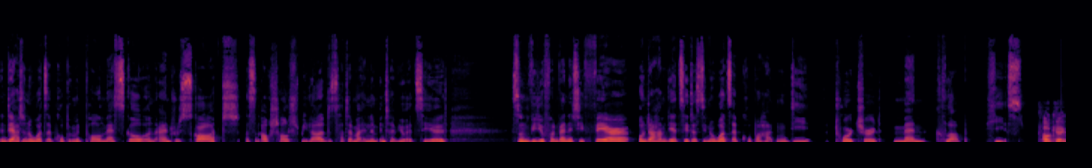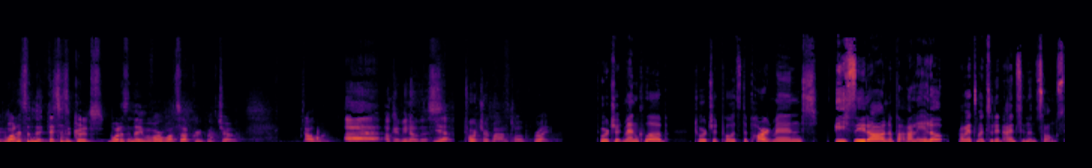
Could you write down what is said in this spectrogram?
denn der hatte eine WhatsApp-Gruppe mit Paul Mescal und Andrew Scott. Das sind auch Schauspieler, das hat er mal in einem Interview erzählt. So ein Video von Vanity Fair und da haben die erzählt, dass die eine WhatsApp-Gruppe hatten, die Tortured Men Club hieß. Okay, what is the this is a good what is the name of our WhatsApp group with Joe? Alwyn. Uh, okay, we know this. Yeah. Tortured Man Club. Right. Tortured Men Club, Tortured Poets Department. Ich sehe da eine Parallele. Aber jetzt mal zu den einzelnen Songs.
